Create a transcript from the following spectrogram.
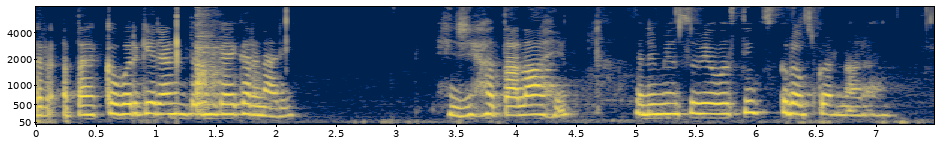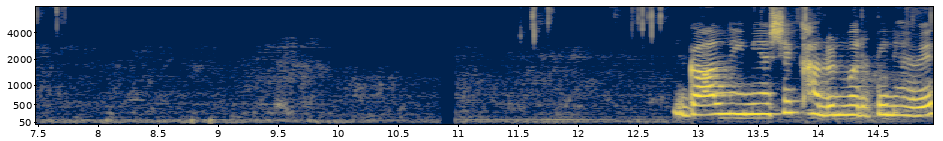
तर आता कवर केल्यानंतर मी काय करणार आहे? हे जे हाताला आहे त्याने मी असं व्यवस्थित स्क्रब करणार आहे. गाल नेहमी असे खालून वरती न्यावेत.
